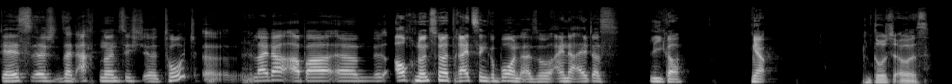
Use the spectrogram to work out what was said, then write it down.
der ist äh, seit 98 äh, tot, äh, leider, aber ähm, auch 1913 geboren, also eine Altersliga. Ja, durchaus.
